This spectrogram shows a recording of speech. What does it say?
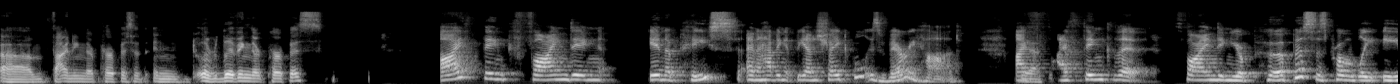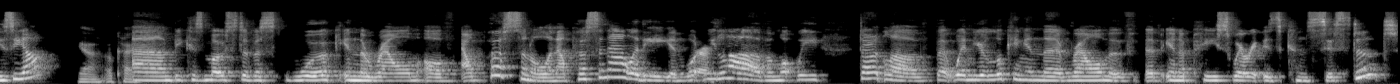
um, finding their purpose and or living their purpose? I think finding inner peace and having it be unshakable is very hard. Yeah. I I think that finding your purpose is probably easier. Yeah. Okay. Um, because most of us work in the realm of our personal and our personality and what sure. we love and what we don't love. But when you're looking in the realm of, of inner peace where it is consistent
